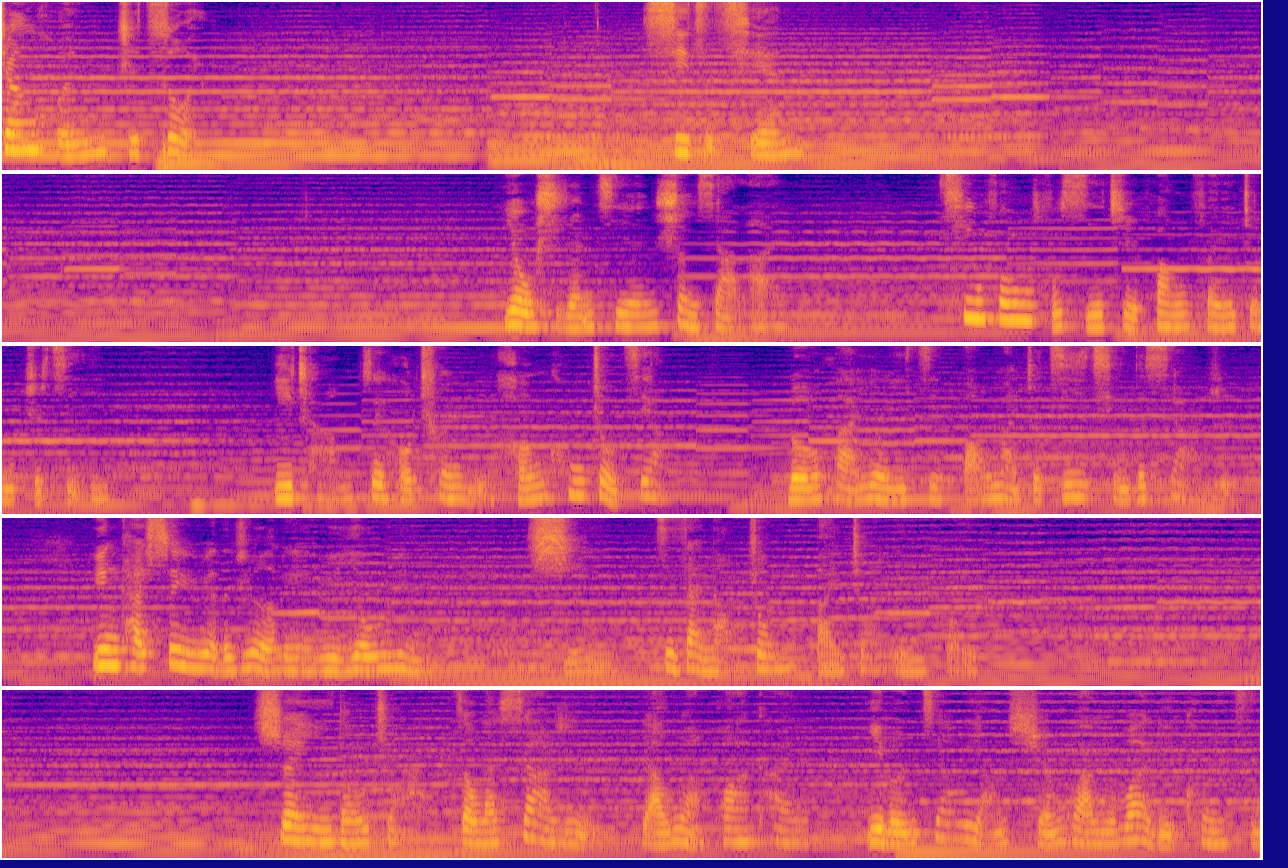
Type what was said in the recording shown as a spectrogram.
征魂之醉，西子千。又是人间盛夏来，清风拂袭至芳菲正之极。一场最后春雨横空骤降，轮换又一季饱满着激情的夏日。晕开岁月的热烈与幽韵，时自在脑中百转轮回。瞬移斗转，走来夏日，阳暖花开，一轮骄阳悬挂于万里空际，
